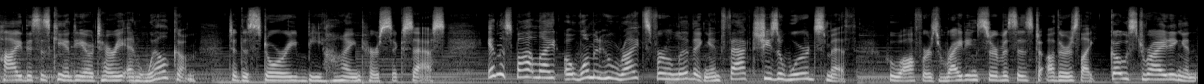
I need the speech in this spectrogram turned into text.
Hi, this is Candy O'Terry, and welcome to the story behind her success. In the spotlight, a woman who writes for a living. In fact, she's a wordsmith who offers writing services to others like ghostwriting and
